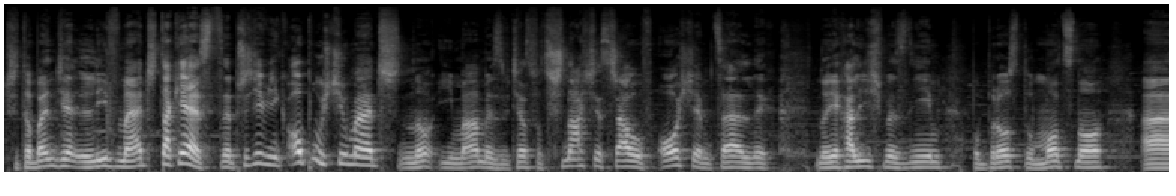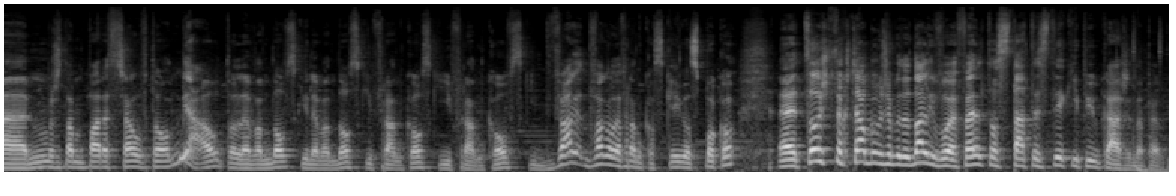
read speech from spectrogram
Czy to będzie live match? Tak jest. Przeciwnik opuścił mecz. No i mamy zwycięstwo. 13 strzałów, 8 celnych. No jechaliśmy z nim po prostu mocno. E, mimo, że tam parę strzałów to on miał. To Lewandowski, Lewandowski, Frankowski i Frankowski. Dwa, dwa gole Frankowskiego, spoko. E, coś, co chciałbym, żeby dodali w WFL, to statystyki piłkarzy na pewno.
